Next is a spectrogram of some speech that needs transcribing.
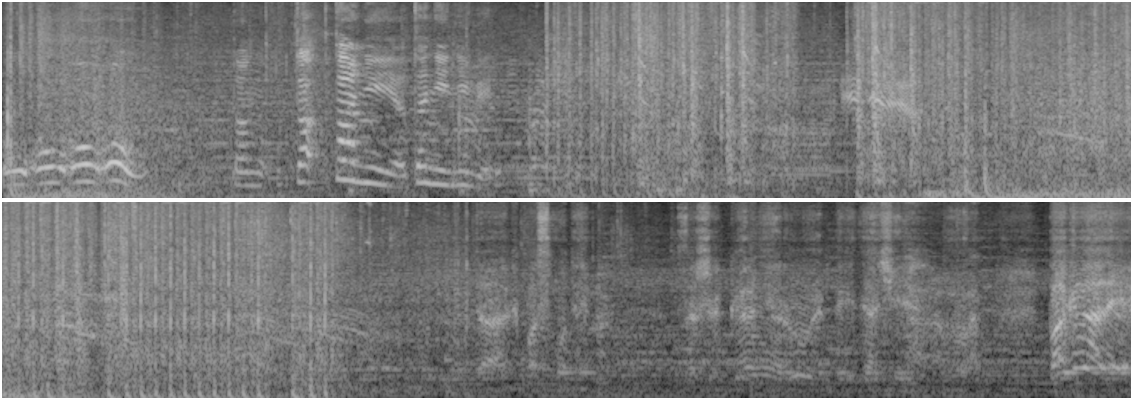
Оу, оу, оу, оу. Та, ну, та, та не, та не, не верю. Так, посмотрим. Зажигание, руль, передачи. Погнали!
